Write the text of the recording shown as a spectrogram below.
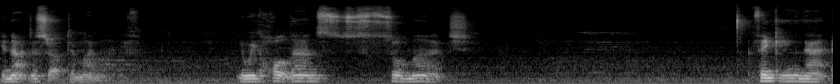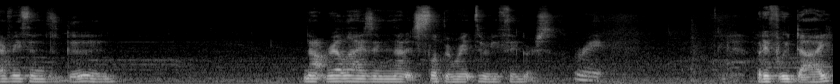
You're not disrupting my life. And we hold on so much, thinking that everything's good, not realizing that it's slipping right through your fingers. Right. But if we die,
